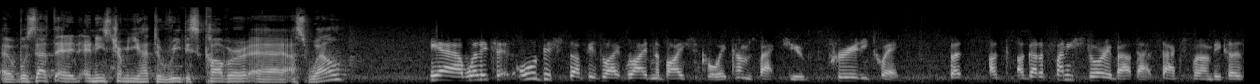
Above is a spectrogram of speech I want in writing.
uh, was that an instrument you had to rediscover uh, as well? Yeah, well, it's all this stuff is like riding a bicycle. It comes back to you pretty quick. But I, I got a funny story about that saxophone because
